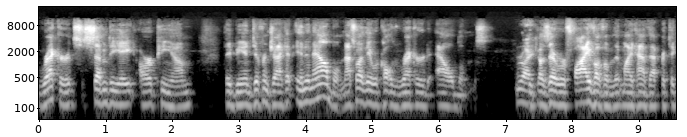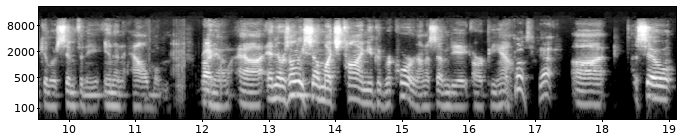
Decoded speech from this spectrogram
records 78 rpm they'd be in different jacket in an album that's why they were called record albums Right. because there were five of them that might have that particular symphony in an album Right. you know uh, and there was only so much time you could record on a 78 rpm Of course. Yeah. uh, so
